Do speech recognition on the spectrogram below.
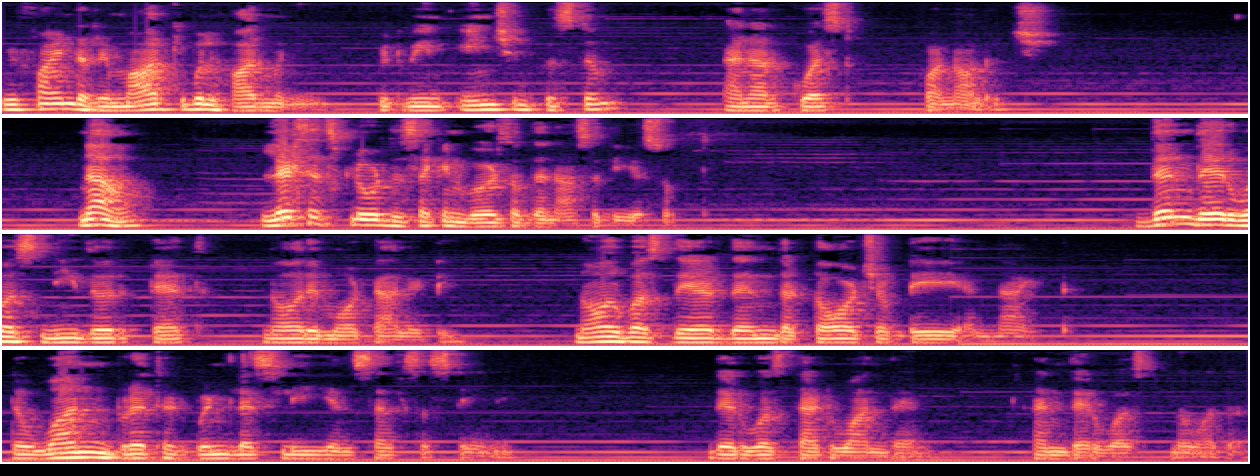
we find a remarkable harmony between ancient wisdom and our quest for knowledge. Now, let's explore the second verse of the Nasadiya Sukta. Then there was neither death nor immortality, nor was there then the torch of day and night the one breathed windlessly and self sustaining. There was that one then, and there was no other.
